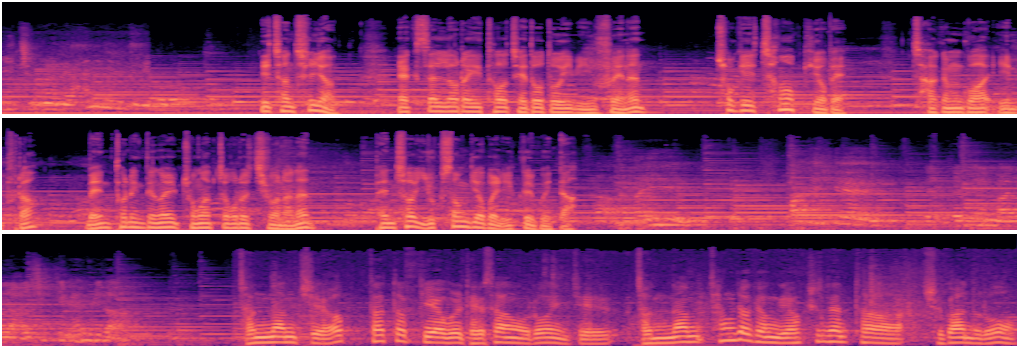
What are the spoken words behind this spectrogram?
이 주변에 한 일들이 2007년 엑셀러레이터 제도 도입 이후에는 초기 창업 기업에 자금과 인프라, 멘토링 등을 종합적으로 지원하는 벤처 육성 기업을 이끌고 있다. 전남 지역 스타트업 기업을 대상으로 이제 전남 창조경제혁신센터 주관으로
